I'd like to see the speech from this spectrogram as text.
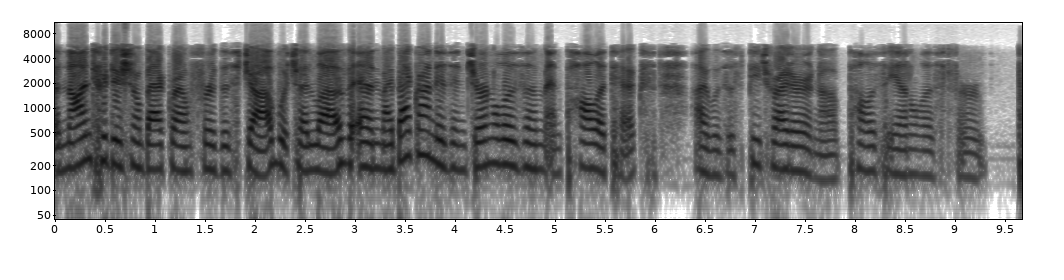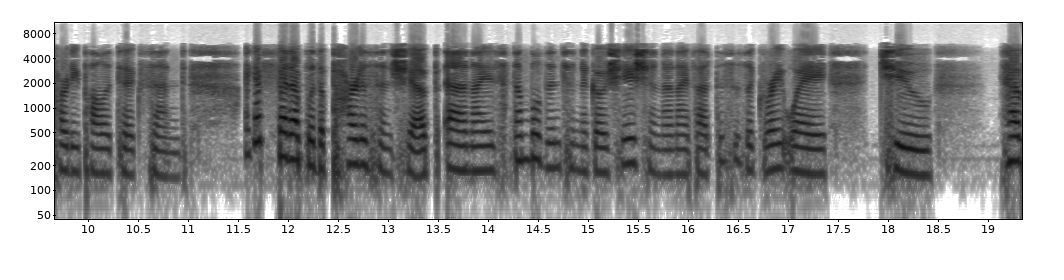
a non-traditional background for this job, which I love, and my background is in journalism and politics. I was a speechwriter and a policy analyst for party politics and I got fed up with the partisanship and I stumbled into negotiation and I thought this is a great way to have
